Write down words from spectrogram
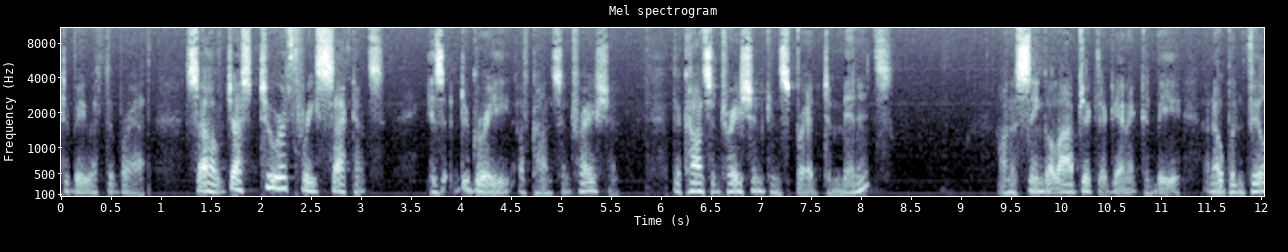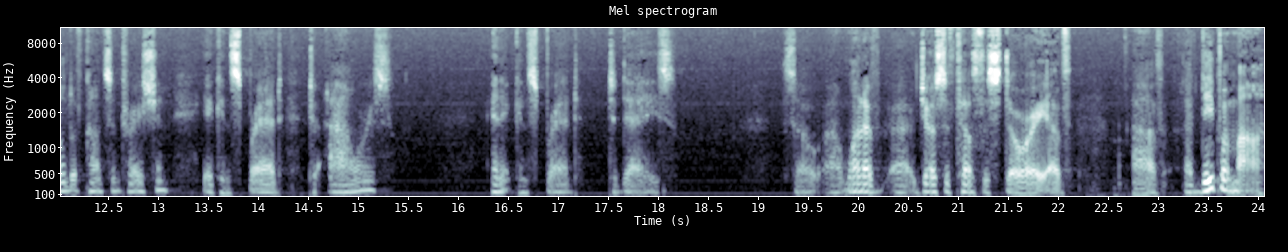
to be with the breath. So just two or three seconds is a degree of concentration. The concentration can spread to minutes on a single object. Again, it could be an open field of concentration. It can spread to hours, and it can spread to days. So uh, one of uh, Joseph tells the story of of uh, Dipa Ma,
